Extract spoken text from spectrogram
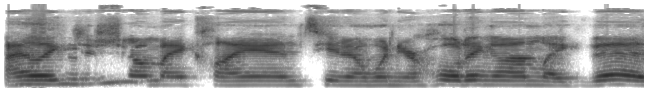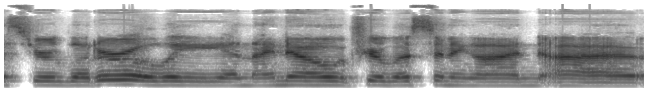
I like to mm-hmm. show my clients, you know, when you're holding on like this, you're literally, and I know if you're listening on uh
